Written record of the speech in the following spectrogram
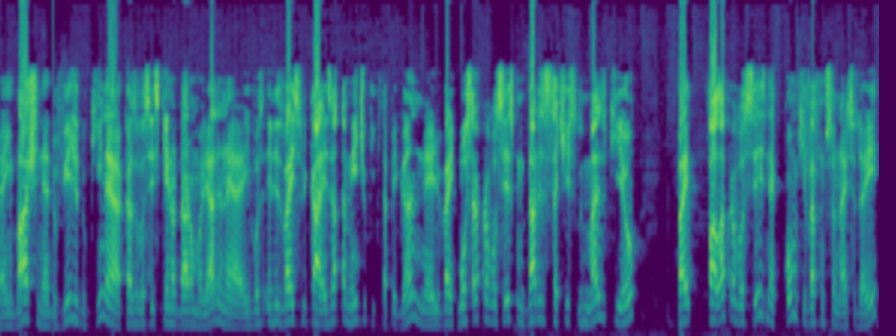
aí embaixo, né, do vídeo do Kim, né, caso vocês queiram dar uma olhada, né, e ele vai explicar exatamente o que, que tá pegando, né, ele vai mostrar para vocês com dados estatísticos mais do que eu, vai falar para vocês, né, como que vai funcionar isso daí.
